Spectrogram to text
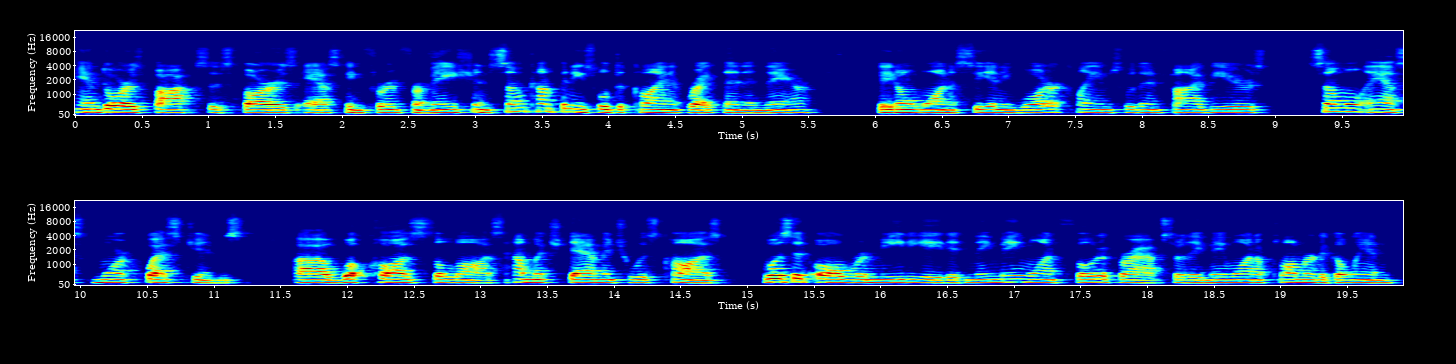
Pandora's box as far as asking for information. Some companies will decline it right then and there. They don't want to see any water claims within five years. Some will ask more questions. Uh, what caused the loss? How much damage was caused? Was it all remediated? And they may want photographs or they may want a plumber to go in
